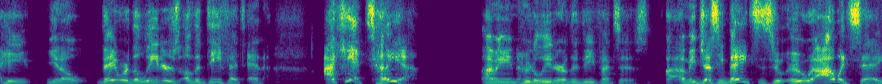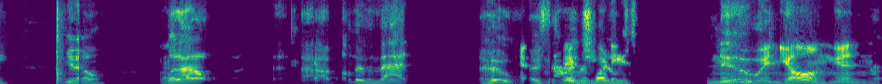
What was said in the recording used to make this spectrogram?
he, you know, they were the leaders of the defense, and I can't tell you. I mean, who the leader of the defense is? I mean, Jessie Bates is who, who I would say, you know, but I don't. Uh, other than that, who? It's not really Everybody's new and young and Right.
